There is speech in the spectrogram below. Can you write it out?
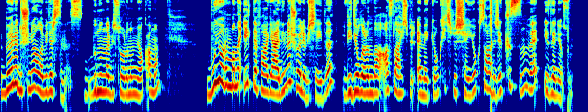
Böyle düşünüyor olabilirsiniz. Bununla bir sorunum yok ama bu yorum bana ilk defa geldiğinde şöyle bir şeydi. Videolarında asla hiçbir emek yok, hiçbir şey yok. Sadece kızsın ve izleniyorsun.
